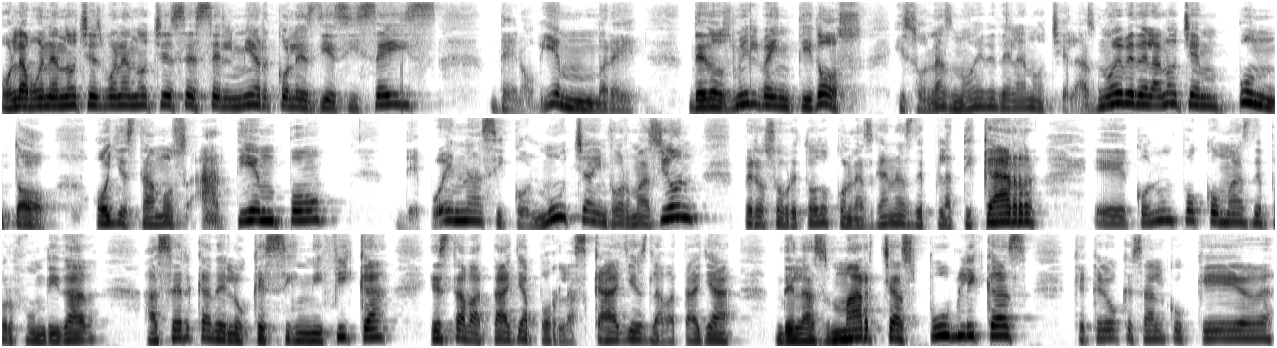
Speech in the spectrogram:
Hola, buenas noches, buenas noches. Es el miércoles 16 de noviembre de 2022 y son las 9 de la noche, las 9 de la noche en punto. Hoy estamos a tiempo de buenas y con mucha información, pero sobre todo con las ganas de platicar eh, con un poco más de profundidad acerca de lo que significa esta batalla por las calles, la batalla de las marchas públicas, que creo que es algo que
